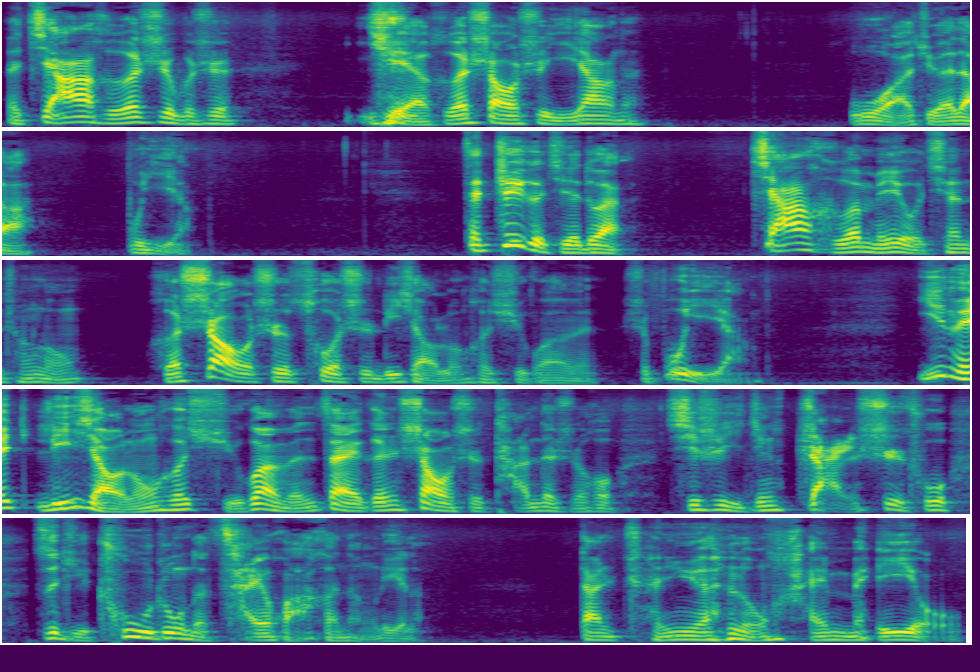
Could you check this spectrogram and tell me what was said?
那嘉禾是不是也和邵氏一样呢？我觉得不一样。在这个阶段，嘉禾没有签成龙，和邵氏错失李小龙和许冠文是不一样的。因为李小龙和许冠文在跟邵氏谈的时候，其实已经展示出自己出众的才华和能力了，但陈元龙还没有。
